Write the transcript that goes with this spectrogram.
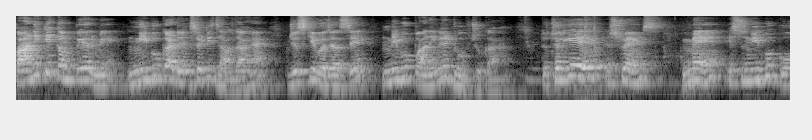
पानी के कंपेयर में नींबू का डेंसिटी ज़्यादा है, जिसकी वजह से नींबू पानी में डूब चुका है। तो चलिए स्टूडेंट्स मैं इस नींबू को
